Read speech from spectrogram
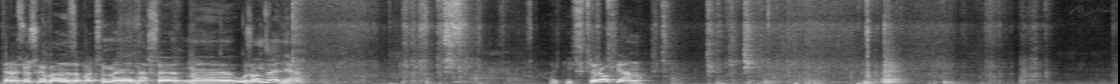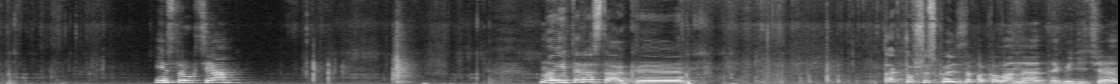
Teraz już chyba zobaczymy nasze urządzenie. Jakiś styropian. Instrukcja. No i teraz tak. e, tak to wszystko jest zapakowane, jak widzicie.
